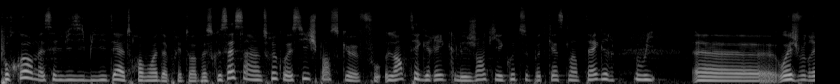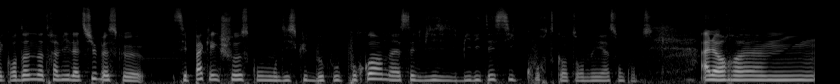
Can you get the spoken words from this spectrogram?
pourquoi on a cette visibilité à trois mois d'après toi? Parce que ça, c'est un truc aussi, je pense qu'il faut l'intégrer, que les gens qui écoutent ce podcast l'intègrent. Oui. Ouais, je voudrais qu'on donne notre avis là-dessus parce que c'est pas quelque chose qu'on discute beaucoup. Pourquoi on a cette visibilité si courte quand on est à son compte? Alors, euh,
